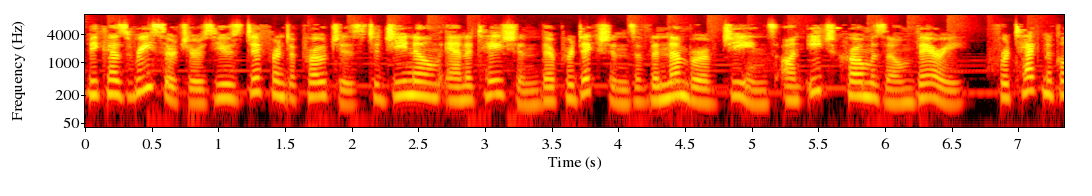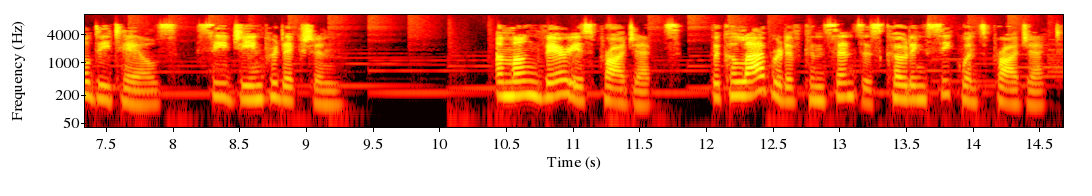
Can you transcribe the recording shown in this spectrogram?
Because researchers use different approaches to genome annotation their predictions of the number of genes on each chromosome vary, for technical details, see gene prediction. Among various projects, the Collaborative Consensus Coding Sequence Project,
